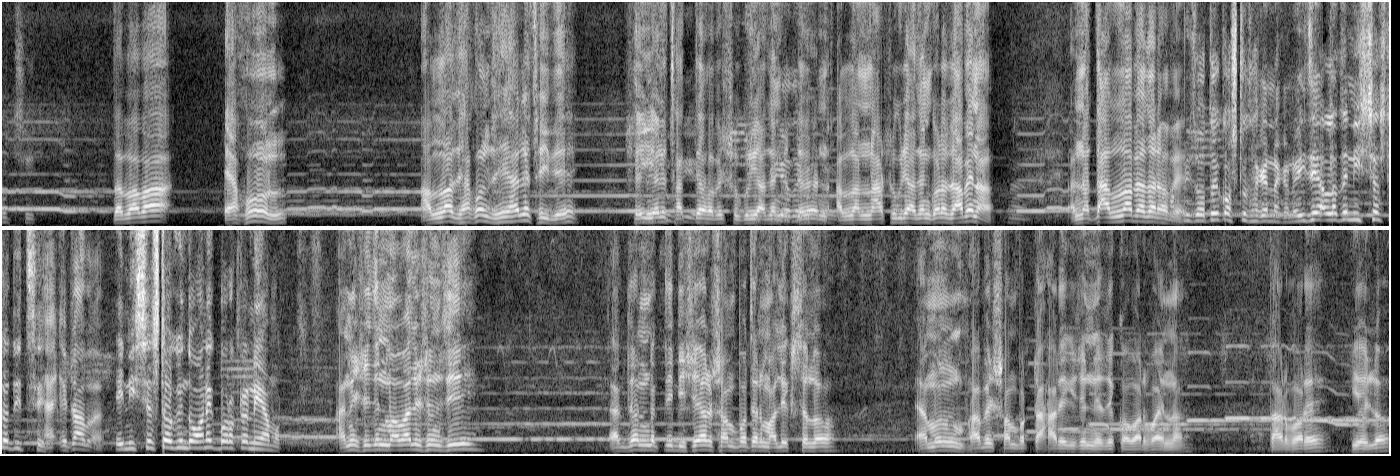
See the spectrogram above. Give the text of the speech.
বুঝছি। তা বাবা এখন আল্লাহ যখন যে হালে থইবে সেই হালে থাকতে হবে শুক্রিয়া আদান করতে হবে। আল্লাহ না শুক্রিয়া আদান করা যাবে না। হ্যাঁ। না তা আল্লাহ বেজার হবে। আপনি যতই কষ্ট থাকেন না কেন এই যে আল্লাহ যে নিঃশ্বাসটা দিচ্ছে হ্যাঁ, এটা এই নিঃশ্বাসটাও কিন্তু অনেক বড় একটা নিয়ামত। আমি সেদিন মোবাইলে শুনছি একজন ব্যক্তি বিশাল সম্পদের মালিক ছিল এমনভাবে সম্পদটা হারিয়ে গেছে নিজে কভার হয় না। তারপরে কি হইল?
